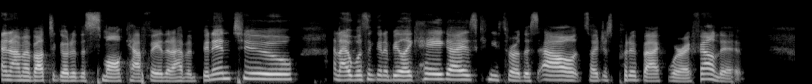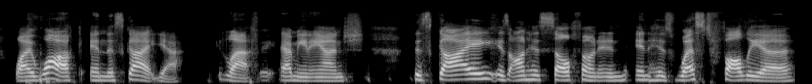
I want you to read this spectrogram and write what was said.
And I'm about to go to this small cafe that I haven't been into. And I wasn't going to be like, Hey guys, can you throw this out? So I just put it back where I found it. Well, I walk, and this guy, yeah, laugh. I mean, Ange, this guy is on his cell phone in in his Westfalia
